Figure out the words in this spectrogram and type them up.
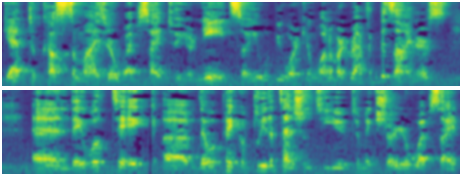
get to customize your website to your needs. So you will be working with one of our graphic designers, and they will take uh, they will pay complete attention to you to make sure your website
